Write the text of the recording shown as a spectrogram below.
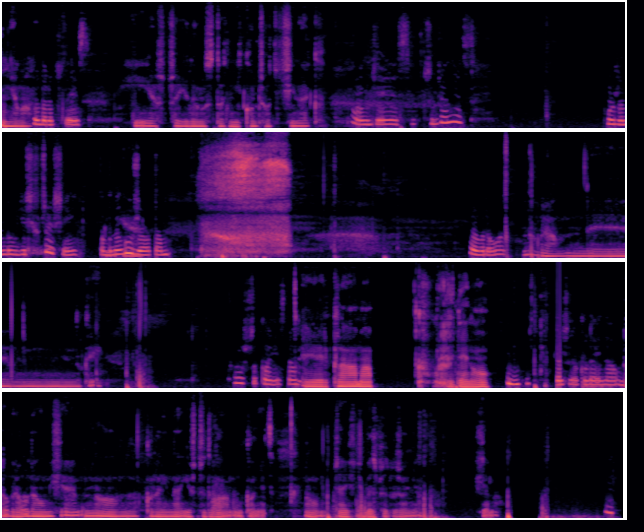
Nie ma. Dobra, tutaj jest. I jeszcze jeden ostatni kończy odcinek. On gdzie jest? Czy gdzie on jest? Może on był gdzieś wcześniej. Albo na górze, o tam. Dobra, ładnie. Dobra. Yy, Okej. To już to koniec tam. Y, Reklama. Kurde no. Weź na kolejną. Dobra, udało mi się. No, kolejne jeszcze dwa koniec. No, cześć, bez przedłużenia. Siema.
